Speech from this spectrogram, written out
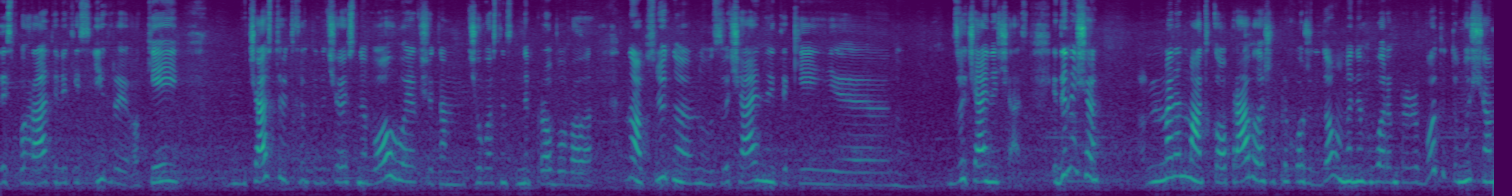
десь pограти в якісь ігри, окей. Часто відкрити до чогось нового, якщо там чогось не, пробувала. Ну, абсолютно ну, звичайний такий, е, ну, звичайний час. Єдине, що в мене немає такого правила, що приходжу додому, ми не говоримо про роботу, тому що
